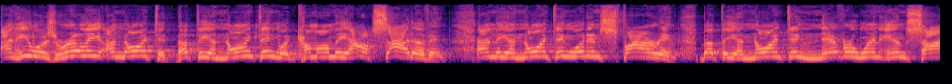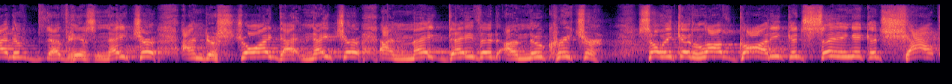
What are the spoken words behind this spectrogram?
And he was really anointed, but the anointing would come on the outside of him, and the anointing would inspire him, but the anointing never went inside of, of his nature and destroyed that nature and make David a new creature. So he could love God, he could sing, he could shout,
